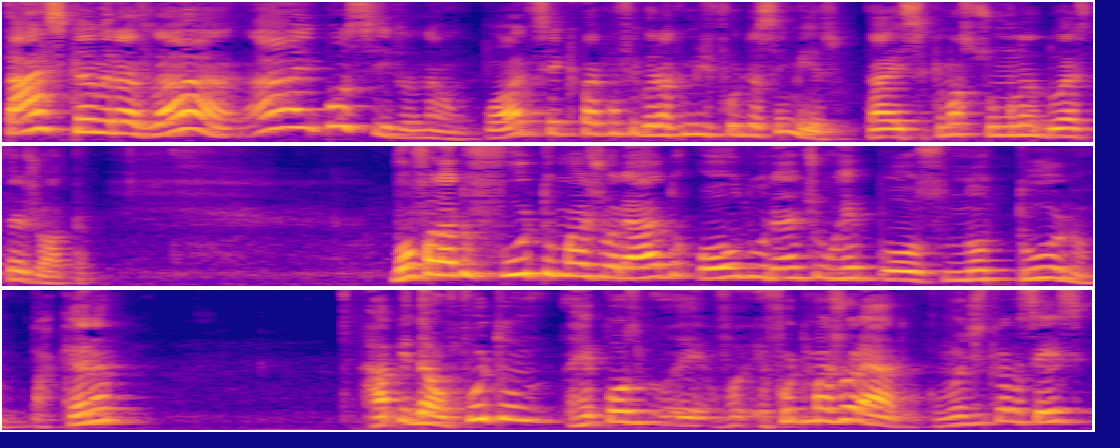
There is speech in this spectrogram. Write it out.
Tá as câmeras lá? Ah, impossível. Não, pode ser que vai configurar crime de furto assim mesmo. Tá? Isso aqui é uma súmula do STJ. Vamos falar do furto majorado ou durante um repouso noturno. Bacana? Rapidão, furto, repouso, eh, furto majorado, como eu disse para vocês,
